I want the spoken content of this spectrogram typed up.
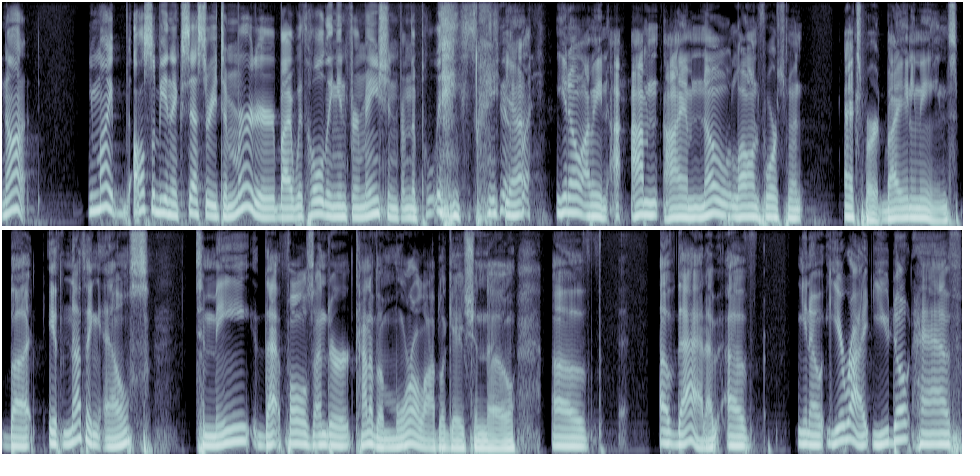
not. You might also be an accessory to murder by withholding information from the police. you know, Yeah. like- You know, I mean, I, I'm I am no law enforcement expert by any means, but if nothing else, to me that falls under kind of a moral obligation, though, of of that of, of you know, you're right. You don't have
